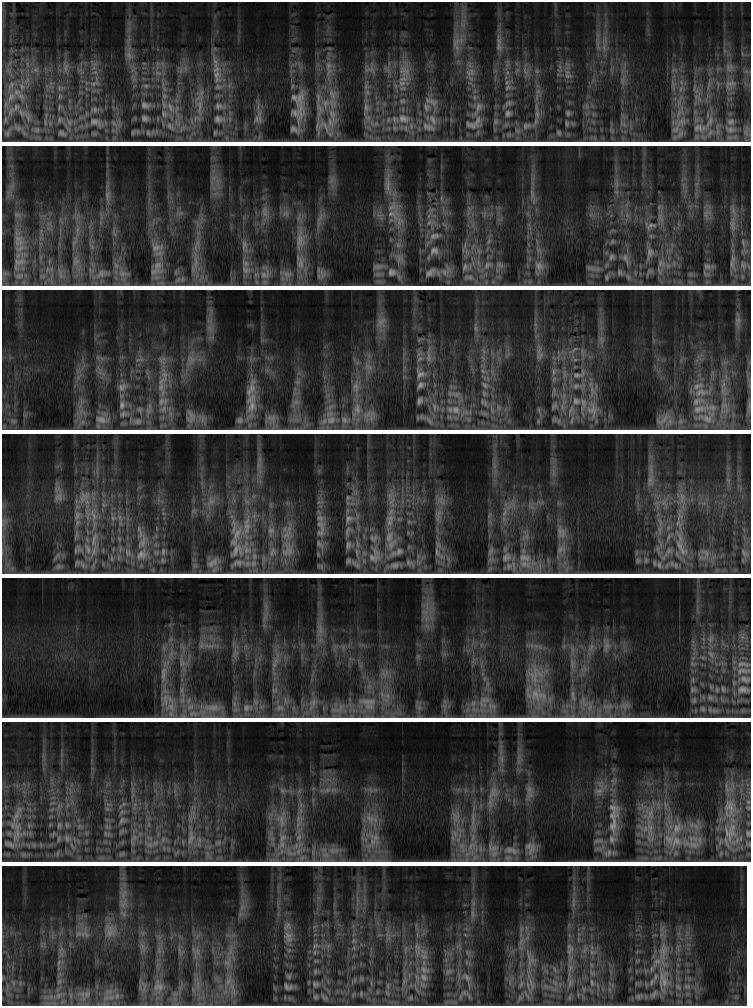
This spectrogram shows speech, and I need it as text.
さまざまな理由から神を褒めたたえることを習慣づけた方がいいのは明らかなんですけれども今日はどのように神を褒めたたえる心また姿勢を養っていけるかについてお話ししていきたいと思います I, want, I would like to turn to Psalm 145, from which I will draw three points to cultivate a heart of praise. えー詩編145編を読んでいきましょう、えーこの詩編について3点お話ししていきたいと思います Alright, to cultivate a heart of praise, we ought to, one, know who God is, 賛美の心を養うために1神がどなたかを知る two, recall what God has done, 2神がなしてくださったことを思い出す and three, tell others about God. 3神のことを周りの人々に伝える、Let's pray before we read the psalm. えー、と詩篇を読む前に、えーお祈りしましょう Father in heaven, we thank you for this time that we can worship you, even though um, this, it, even though uh, we have a rainy day today. 愛する天の神様今日雨が降ってしまいましたけれどもこうして皆集まってあなたを礼拝できることをありがとうございます、Uh, Lord, we want to be, um, uh, we want to praise you this day, えー今あなたをお心から崇めたいと思います。And we want to be amazed at what you have done in our lives. そして私たちの人私たちの人生においてあなたが何をしてきて何をなしてくださったこと本当に心からたたえたいと思います。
